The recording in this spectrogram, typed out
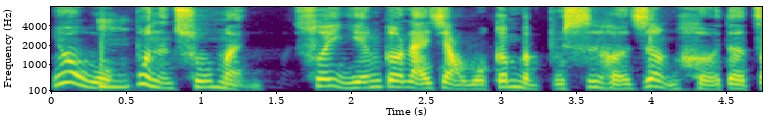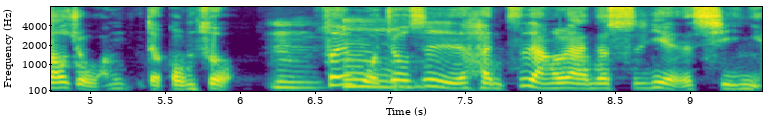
因为我嗯不能出门，所以严格来讲，我根本不适合任何的朝九晚五的工作。嗯所以我就嗯是很自然而然的失业了七年。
